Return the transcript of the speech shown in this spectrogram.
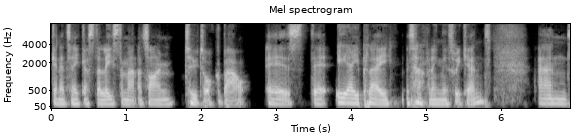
going to take us the least amount of time to talk about, is that EA Play is happening this weekend. And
